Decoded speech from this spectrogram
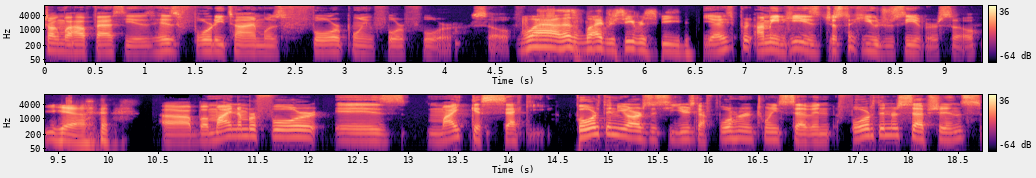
talking about how fast he is, his 40 time was 4.44. So, Wow, that's wide receiver speed. yeah, he's pretty. I mean, he's just a huge receiver. So, Yeah. uh, but my number four is Mike Gesicki. Fourth in yards this year, he's got 427. Fourth in receptions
